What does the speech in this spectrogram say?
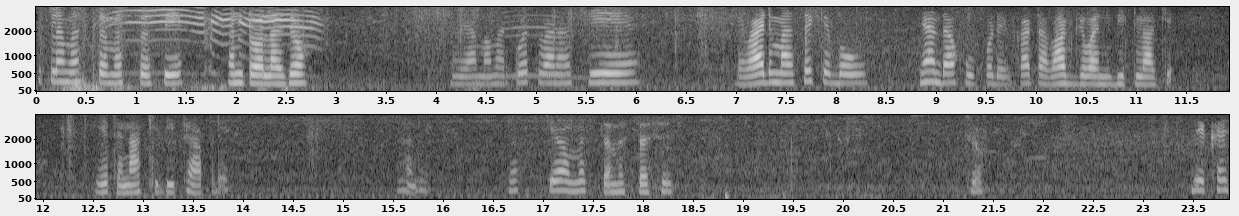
કેટલા મસ્ત મસ્ત છે. કંટોલા જો. હવે આમાં અમારે ગોતવાના છે. વાડમાં છે કે બહુ ધ્યાન રાખવું પડે. કાંટા વાગવાની બીક લાગે. હેઠે નાખી દીધા આપણે. કેવા મસ્ત મસ્ત છે. જો. દેખાય?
